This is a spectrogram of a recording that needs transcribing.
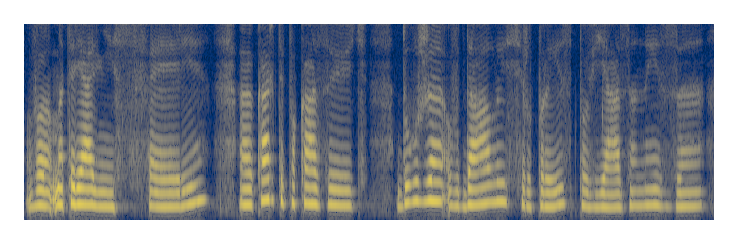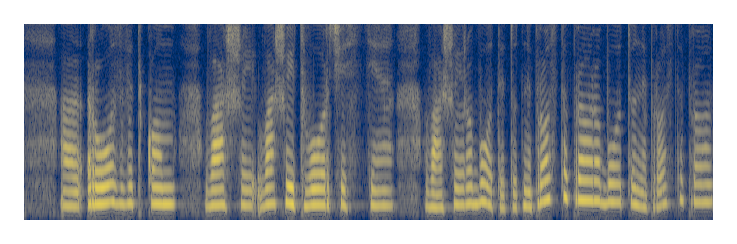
в матеріальній сфері. Е, Карти показують дуже вдалий сюрприз, пов'язаний з розвитком вашої, вашої творчості, вашої роботи. Тут не просто про роботу, не просто про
